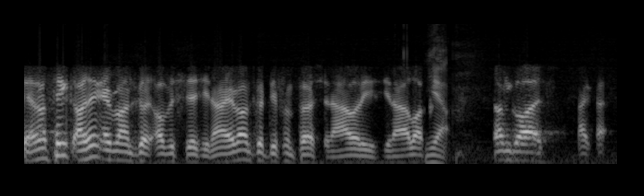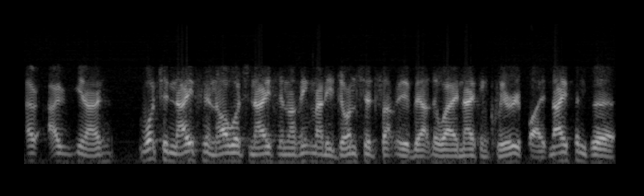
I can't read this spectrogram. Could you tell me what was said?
Yeah, and I think I think everyone's got obviously, as you know, everyone's got different personalities. You know, like Yeah, some guys, I, I, I, you know, watching Nathan, I watch Nathan. I think Matty Johns said something about the way Nathan Cleary plays. Nathan's a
